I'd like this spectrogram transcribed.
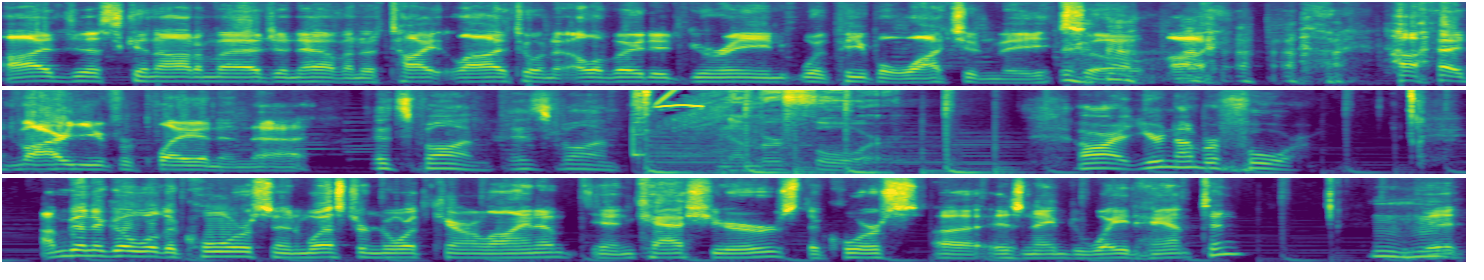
I just cannot imagine having a tight lie to an elevated green with people watching me. So I, I admire you for playing in that. It's fun. It's fun. Number four. All right, you're number four. I'm going to go with a course in Western North Carolina in Cashiers. The course uh, is named Wade Hampton. Mm-hmm. It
